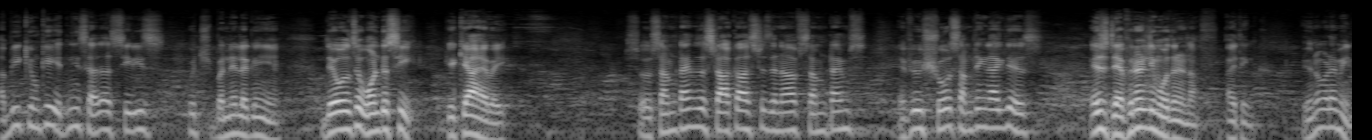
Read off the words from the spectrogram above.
अभी क्योंकि इतनी ज़्यादा सीरीज़ कुछ बनने लगी हैं they also want to see कि क्या है भाई। So sometimes the star cast is enough sometimes if you show something like this is definitely more then enough I think you know what I mean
